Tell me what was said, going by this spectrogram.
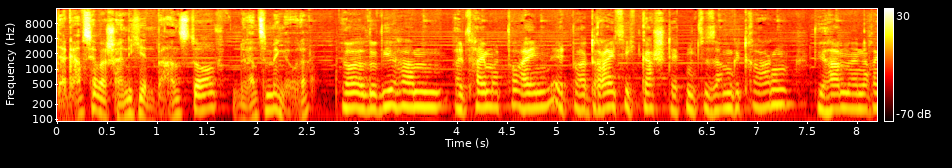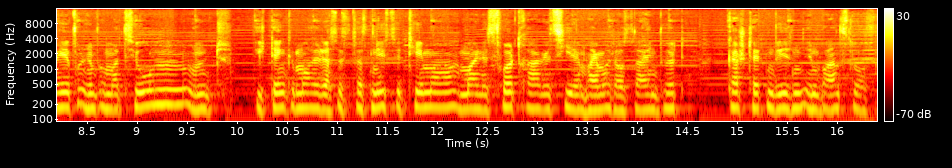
da gab es ja wahrscheinlich hier in Barnsdorf eine ganze Menge, oder? Ja, also wir haben als Heimatverein etwa 30 Gaststätten zusammengetragen. Wir haben eine Reihe von Informationen und ich denke mal, dass es das nächste Thema meines Vortrages hier im Heimathaus sein wird. Gaststättenwesen in Barnsdorf.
